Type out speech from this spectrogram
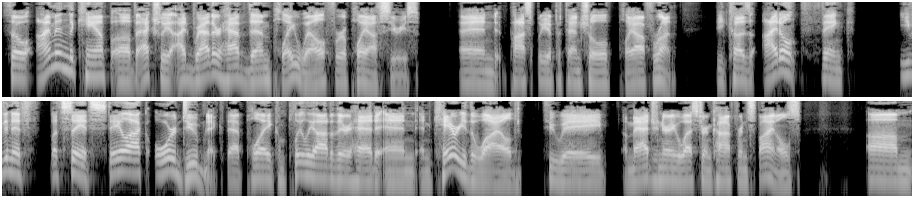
So I'm in the camp of actually, I'd rather have them play well for a playoff series and possibly a potential playoff run because I don't think, even if, let's say it's Stalock or Dubnyk that play completely out of their head and, and carry the Wild to a imaginary Western Conference Finals, um,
